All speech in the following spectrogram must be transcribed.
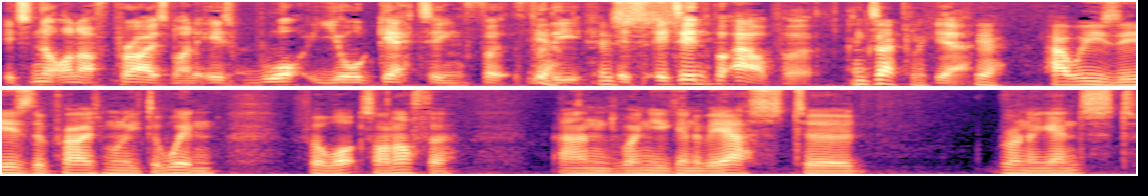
it's not enough prize money. It's what you're getting for, for Yeah, the it's, it's- it's input output. Exactly. Yeah. Yeah. How easy is the prize money to win for what's on offer? And when you're going to be asked to run against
